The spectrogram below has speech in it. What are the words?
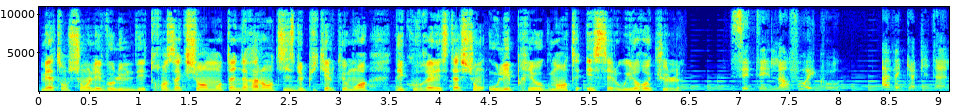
Mais attention, les volumes des transactions en montagne ralentissent depuis quelques mois. Découvrez les stations où les prix augmentent et celles où ils reculent. C'était l'info écho avec Capital.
